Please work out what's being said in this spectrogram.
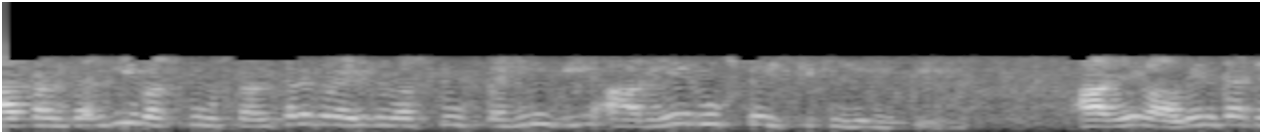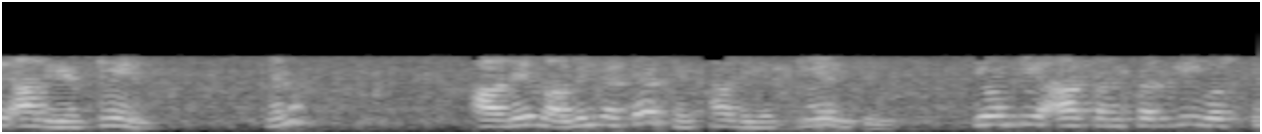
असंसर्गी वस्तु, संसर्ग रहित वस्तु कहीं भी आधे रूप से स्थित नहीं रहती है। आधे भाविन का आधे है ना? आधे भाविन का क्या थे आधे क्योंकि असंसर्गी वस्तु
